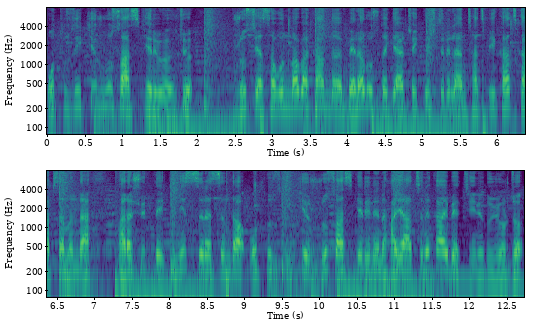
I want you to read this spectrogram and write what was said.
32 Rus askeri öldü. Rusya Savunma Bakanlığı Belarus'ta gerçekleştirilen tatbikat kapsamında paraşütle iniş sırasında 32 Rus askerinin hayatını kaybettiğini duyurdu.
